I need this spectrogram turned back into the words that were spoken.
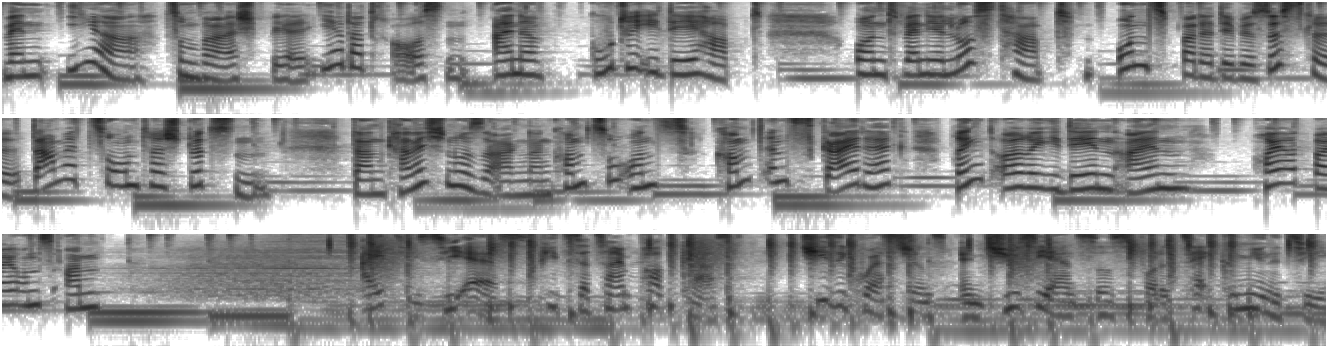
Wenn ihr zum Beispiel, ihr da draußen, eine gute Idee habt und wenn ihr Lust habt, uns bei der DB Systel damit zu unterstützen, dann kann ich nur sagen, dann kommt zu uns, kommt ins Skydeck, bringt eure Ideen ein, heuert bei uns an. ITCS Pizza Time Podcast. Cheesy questions and juicy answers for the tech community.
